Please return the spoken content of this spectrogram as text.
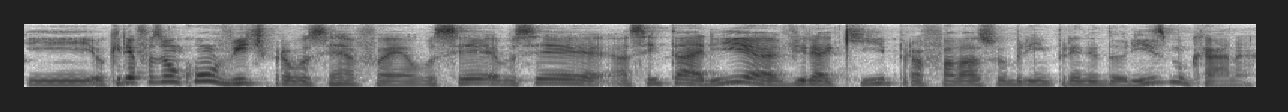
e eu queria fazer um convite para você, Rafael. Você, você aceitaria vir aqui para falar sobre empreendedorismo, cara?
